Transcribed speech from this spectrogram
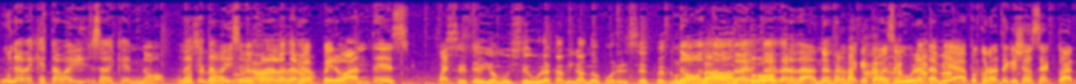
Una vez que estaba ahí, ¿sabes qué? No, una No vez que estaba ahí se me fueron los nervios, pero antes, bueno. Se te vio muy segura caminando por el césped con No, los no, no es, no es verdad, no es verdad que estaba segura también. Acordate que yo sé actuar,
